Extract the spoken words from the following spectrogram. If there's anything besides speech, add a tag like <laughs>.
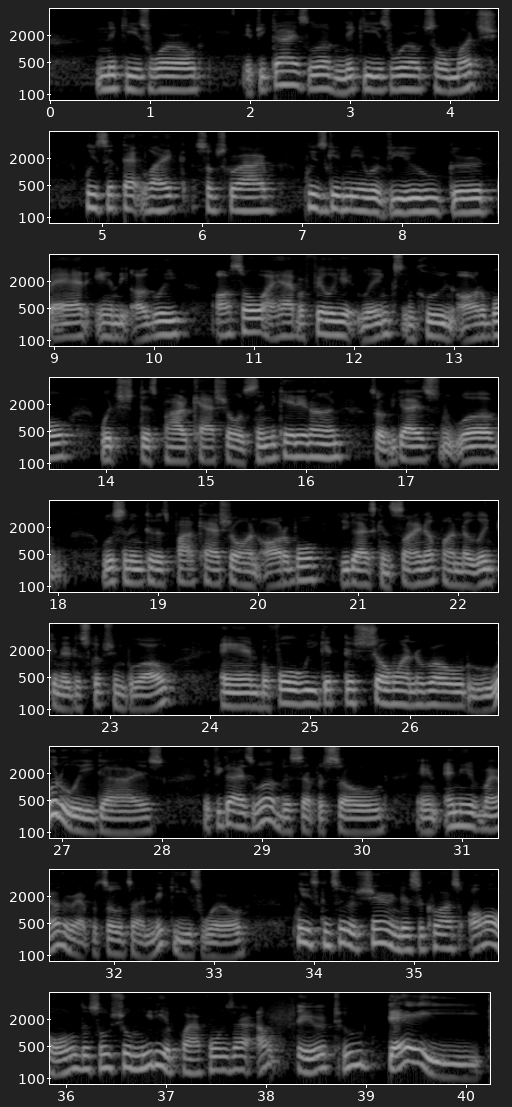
Nikki's World, if you guys love Nikki's World so much, please hit that like, subscribe. Please give me a review, good, bad, and the ugly. Also, I have affiliate links, including Audible, which this podcast show is syndicated on. So if you guys love listening to this podcast show on Audible, you guys can sign up on the link in the description below. And before we get this show on the road, literally, guys, if you guys love this episode and any of my other episodes on Nikki's World, please consider sharing this across all the social media platforms that are out there today.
